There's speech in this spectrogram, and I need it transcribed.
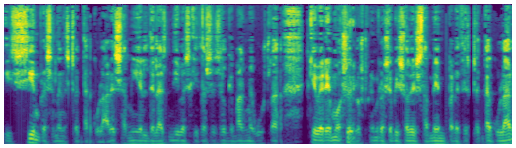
y siempre se ven espectaculares. A mí el de las nieves quizás es el que más me gusta, que veremos en los primeros episodios también parece espectacular,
